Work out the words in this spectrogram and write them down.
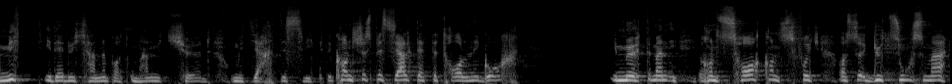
Midt i det du kjenner på at om han mitt kjød og mitt hjerte svikter. Kanskje spesielt etter talen i går. I møte med en ransakende altså Guds ord som er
